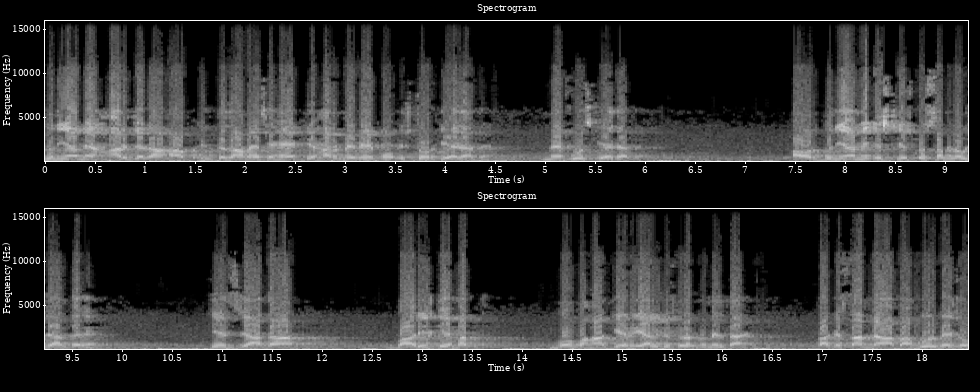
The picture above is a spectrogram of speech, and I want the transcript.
دنیا میں ہر جگہ اب انتظام ایسے ہیں کہ ہر میوے کو اسٹور کیا جاتا ہے، محفوظ کیا جاتا ہے۔ اور دنیا میں اس چیز کو سب لوگ جانتے ہیں کہ زیادہ باری قیمت وہ وہاں کے ریال کی صورت میں ملتا ہے۔ پاکستان میں آپ انگور بیچو،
